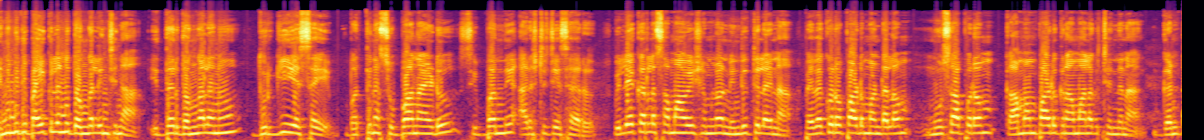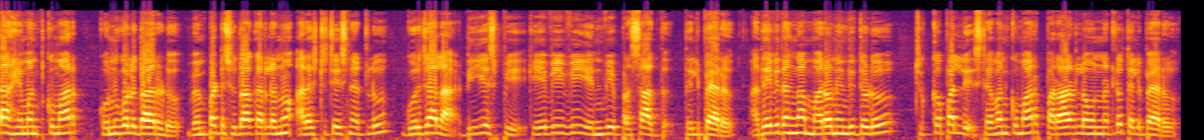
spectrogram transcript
ఎనిమిది బైకులను దొంగలించిన ఇద్దరు దొంగలను దుర్గి ఎస్ఐ బత్తిన సుబ్బానాయుడు సిబ్బంది అరెస్టు చేశారు. విలేకరుల సమావేశంలో నిందితులైన పెదకురపాడు మండలం మూసాపురం కామంపాడు గ్రామాలకు చెందిన గంటా హేమంత్ కుమార్ కొనుగోలుదారుడు వెంపటి సుధాకర్లను అరెస్టు చేసినట్లు Gurajala DSP KVV NV Prasad తెలిపారు. అదేవిధంగా మరో నిందితుడు చుక్కపల్లి శ్రవణ్ కుమార్ పరారులో ఉన్నట్లు తెలిపారు.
